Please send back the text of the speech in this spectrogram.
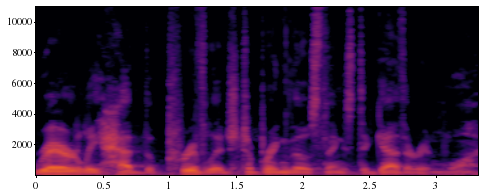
rarely had the privilege to bring those things together in one.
